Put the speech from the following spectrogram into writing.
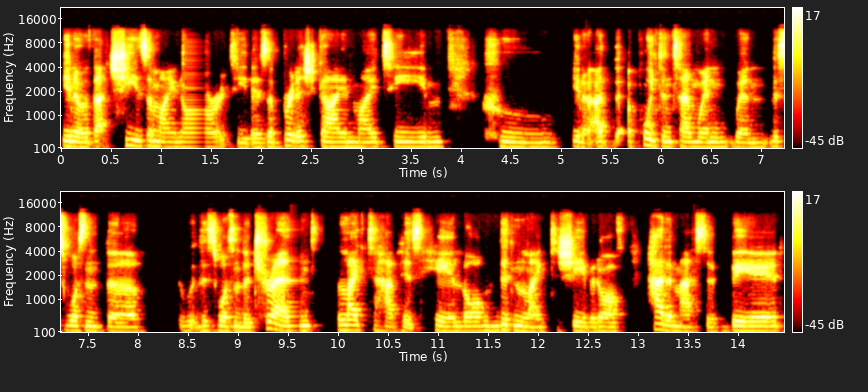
you know, that she is a minority. There's a British guy in my team who, you know, at a point in time when when this wasn't the this wasn't the trend, liked to have his hair long, didn't like to shave it off, had a massive beard.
